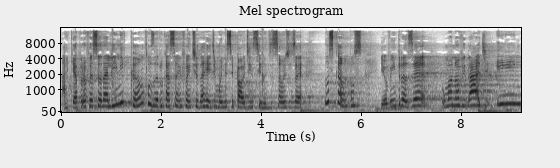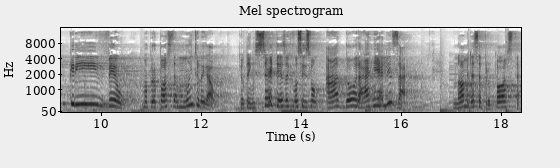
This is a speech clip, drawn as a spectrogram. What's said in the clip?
Aqui é a professora Aline Campos, Educação Infantil da Rede Municipal de Ensino de São José dos Campos. E eu vim trazer uma novidade incrível, uma proposta muito legal, que eu tenho certeza que vocês vão adorar realizar. O nome dessa proposta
